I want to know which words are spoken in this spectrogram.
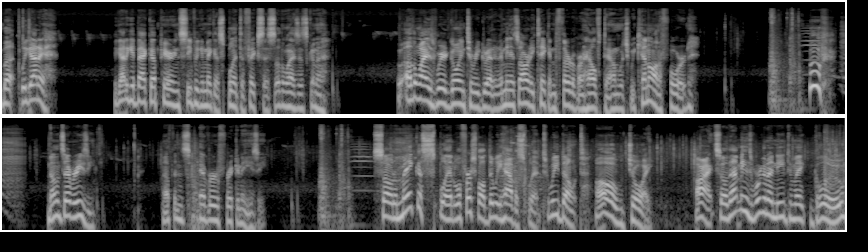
But we gotta, we gotta get back up here and see if we can make a splint to fix this. Otherwise, it's gonna, otherwise we're going to regret it. I mean, it's already taken a third of our health down, which we cannot afford. Whew. Nothing's ever easy. Nothing's ever freaking easy. So to make a splint, well, first of all, do we have a splint? We don't. Oh, joy. All right, so that means we're going to need to make glue.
